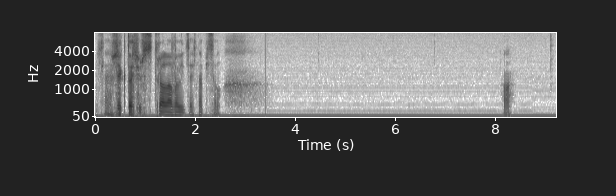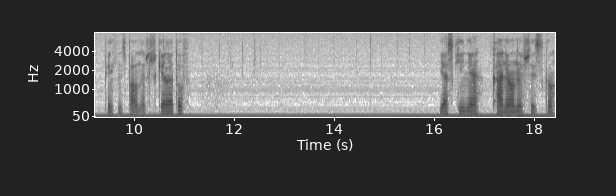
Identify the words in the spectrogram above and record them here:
Myślałem, że ktoś już strollował i coś napisał. O. Piękny spawner szkieletów. Jaskinie, kaniony, wszystko.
